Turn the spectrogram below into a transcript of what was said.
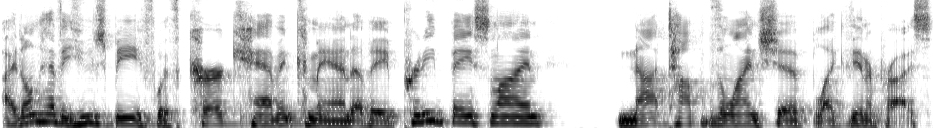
I don't have a huge beef with Kirk having command of a pretty baseline, not top of the line ship like the Enterprise.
